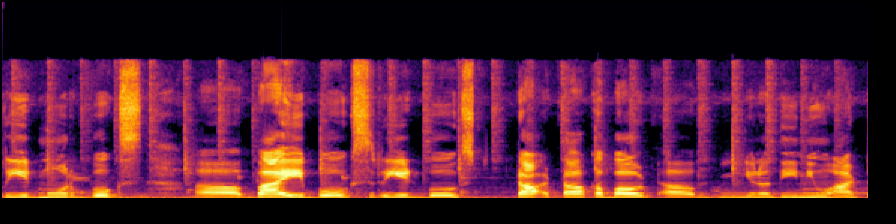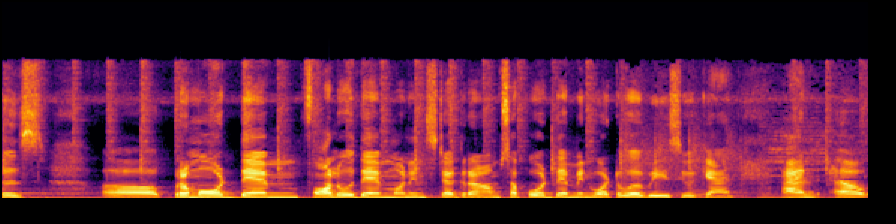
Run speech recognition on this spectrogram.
read more books, uh, buy books, read books, ta- talk about um, you know the new artists uh, promote them, follow them on Instagram, support them in whatever ways you can. And uh,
